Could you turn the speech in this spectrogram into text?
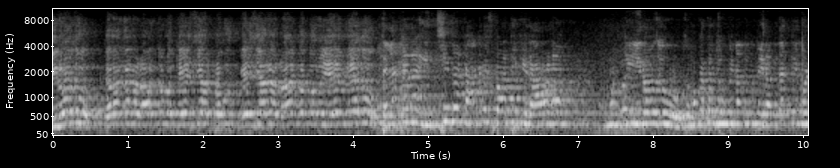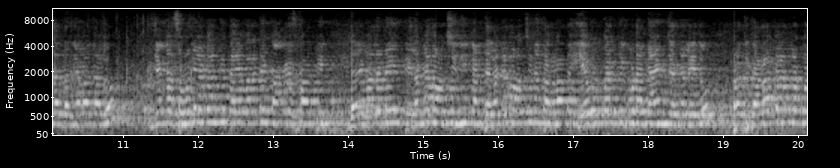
ఈ రోజు తెలంగాణ రాష్ట్రంలో కేసీఆర్ ప్రభు కేసీఆర్ నాయకత్వం ఏం లేదు. తెలంగాణ ఇచ్చిన కాంగ్రెస్ పార్టీకి రావడం ఈ రోజు సుముఖత చూపినందుకు మీరందరికీ కూడా ధన్యవాదాలు. నిజంగా సోనియా గాంధీ దయ వల్లనే కాంగ్రెస్ పార్టీ దయ వల్లనే తెలంగాణ వచ్చింది కానీ తెలంగాణ వచ్చిన తర్వాత ఏ ఒక్కరికి కూడా న్యాయం జరగలేదు. ప్రతి కళాకారులకు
